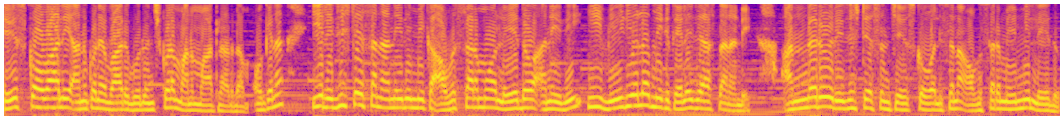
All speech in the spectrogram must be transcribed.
చేసుకోవాలి అనుకునే వారి గురించి కూడా మనం మాట్లాడదాం ఓకేనా? ఈ రిజిస్ట్రేషన్ అనేది మీకు అవసరమో లేదో అనేది ఈ వీడియోలో మీకు తెలియజేస్తానండి. అందరూ రిజిస్ట్రేషన్ చేసుకోవాల్సిన అవసరం ఏమీ లేదు.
